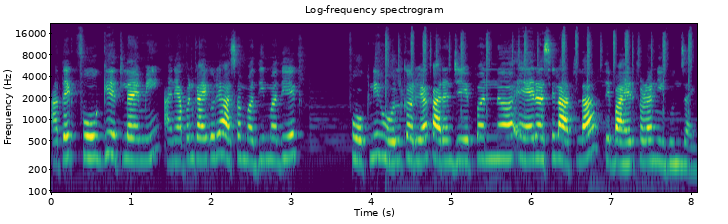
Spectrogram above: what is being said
आता एक फोक घेतलाय मी आणि आपण काय करूया असं मधी मध्ये एक फोकनी होल करूया कारण जे पण एअर असेल आतला ते बाहेर थोडा निघून जाईल.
